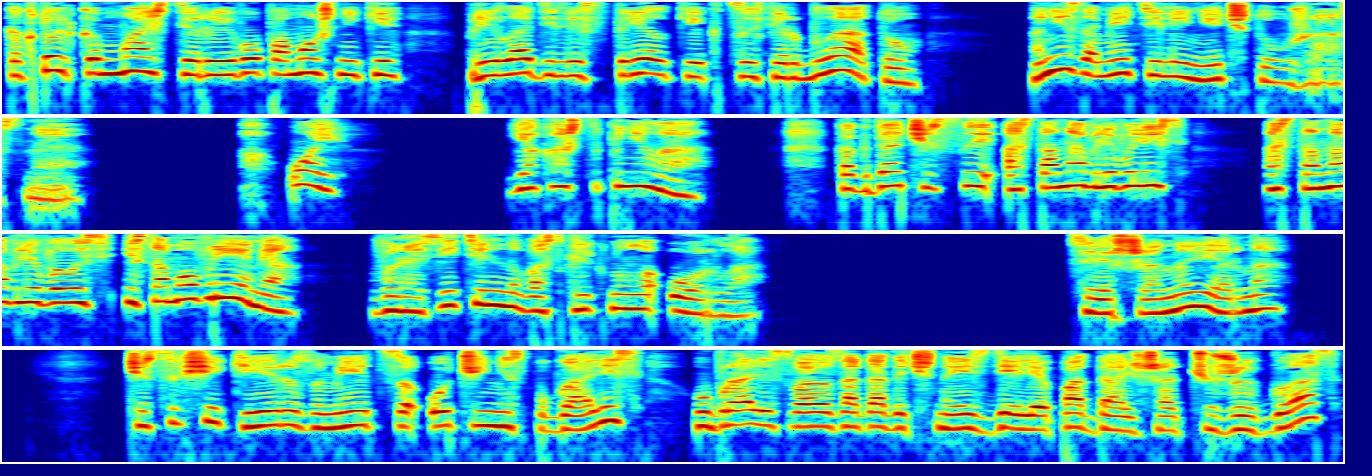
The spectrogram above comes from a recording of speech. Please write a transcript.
Как только мастер и его помощники приладили стрелки к циферблату, они заметили нечто ужасное. «Ой, я, кажется, поняла. Когда часы останавливались, останавливалось и само время!» — выразительно воскликнула Орла. «Совершенно верно. Часовщики, разумеется, очень испугались, убрали свое загадочное изделие подальше от чужих глаз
